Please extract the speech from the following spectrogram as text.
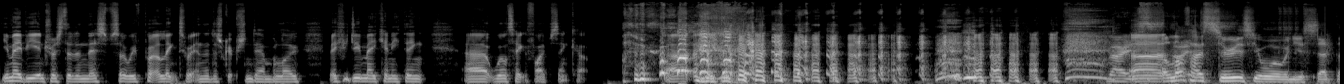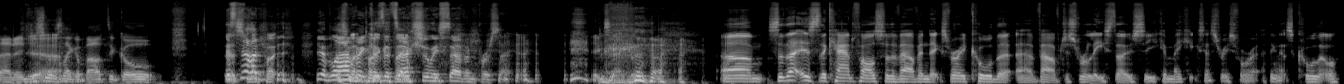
you may be interested in this. So we've put a link to it in the description down below. But if you do make anything, uh, we'll take a 5% cut. Nice. Uh, I love how serious you were when you said that. It just Yeah. was like about to go. It's that's not. po- yeah, I'm laughing because it's face. actually seven percent. exactly. Um, so that is the CAD files for the Valve Index. Very cool that uh, Valve just released those, so you can make accessories for it. I think that's a cool little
